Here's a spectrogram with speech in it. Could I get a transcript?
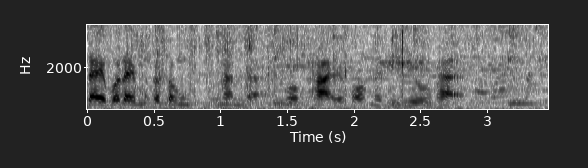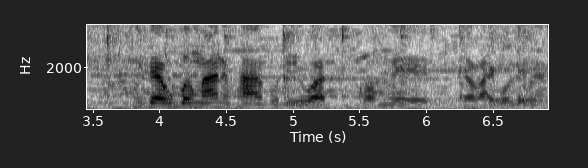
ได้บ่ได้มันก็ต้องนั่นแหละเพราะผ้าเจ้ของก็ดีอยู่ผ้าตั้งแต่กูเบิ่งมาเนี่ยผ้ากูดีว่าของเลยแต่หลายคนเลยนะ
